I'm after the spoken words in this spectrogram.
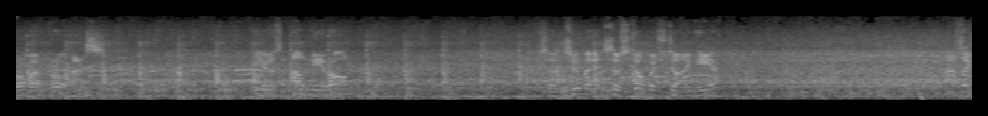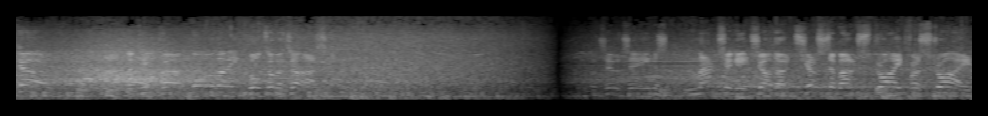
Robert Rojas. Here's Almiron. Two minutes of stoppage time here. Has a go. And the keeper more than equal to the task. The two teams matching each other just about stride for stride.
